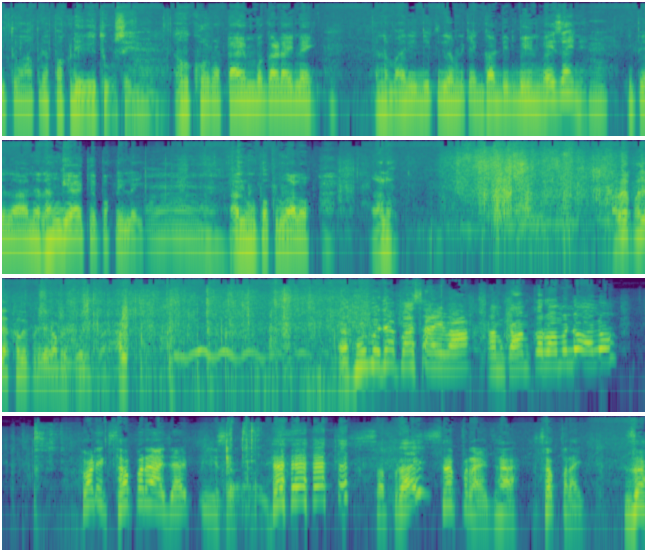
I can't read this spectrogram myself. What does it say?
એ તો આપણે પકડી લીધું છે. હવે ખોટો ટાઈમ બગાડાય નહીં. અને મારી દીકરી હમણાં ક્યાંક ગાડીની બેન વહી જાય ને એ પેલા આને રંગે હાથે પકડી લઈ. હાલો હું પકડું. હાલો. હાલો. હવે ભલે ખબર પડી જાય આપણે પોલીસવાળા. હાલો. હું બધા પાછા આવ્યા? આમ કામ કરવા માંડો? હાલો. થોડીક સરપ્રાઈઝ આપી છે. સરપ્રાઈઝ સરપ્રાઈઝ હા. સરપ્રાઈઝ જ.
